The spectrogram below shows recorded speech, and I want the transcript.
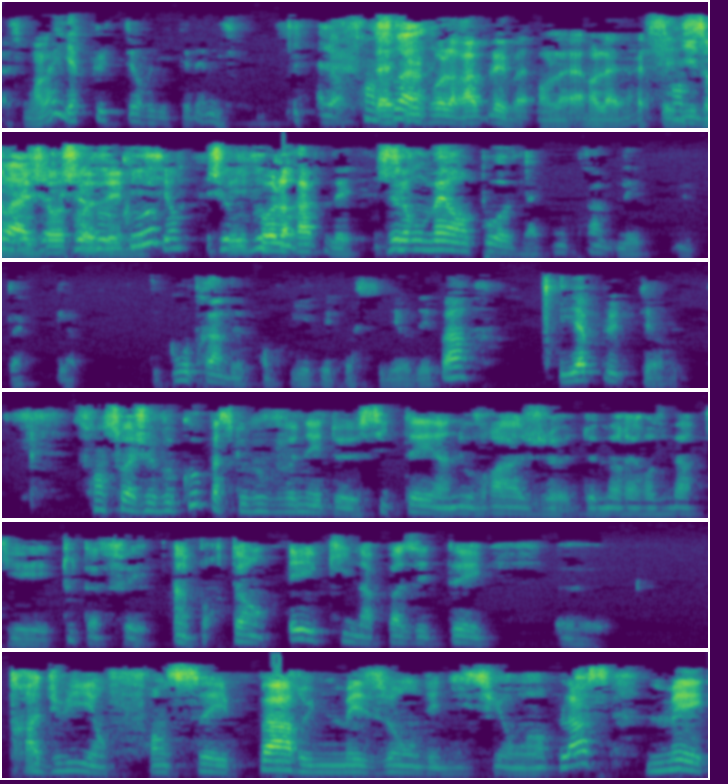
à ce moment-là, il n'y a plus de théorie économique. Alors, François. il faut le rappeler, ben, on l'a assez dit dans les autres émissions, il faut le rappeler. Si on met en cause la contrainte, les, les contraintes de propriété postulées au départ, il n'y a plus de théorie. François, je vous coupe parce que vous venez de citer un ouvrage de Murray Rosbach qui est tout à fait important et qui n'a pas été euh, traduit en français par une maison d'édition en place, mais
